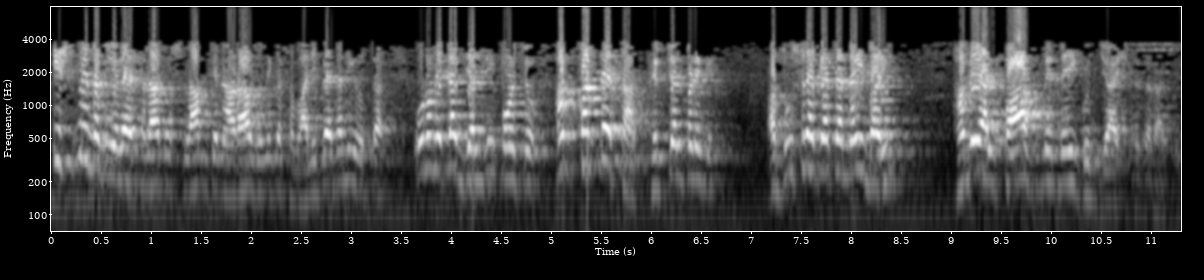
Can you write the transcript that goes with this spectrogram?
اس میں نبی علیہ السلام اسلام کے ناراض ہونے کا سوال ہی پیدا نہیں ہوتا۔ انہوں نے کہا، جلدی پہنچو، ہم پڑھتے ساتھ پھر چل پڑیں گے۔ اور دوسرا کہتا ہے، نہیں بھائی، ہمیں الفاظ میں نئی گنجائش نظر آتی۔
